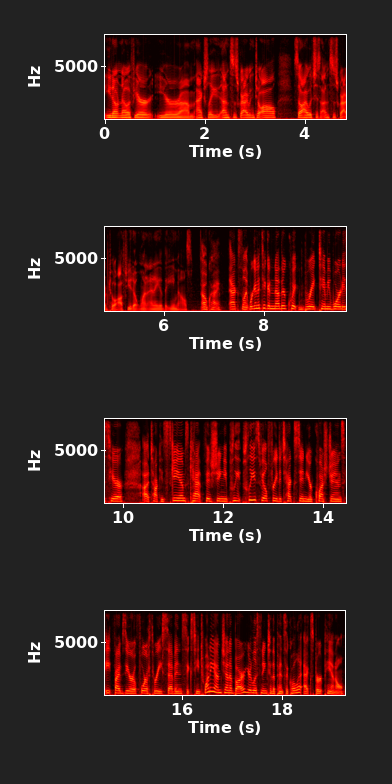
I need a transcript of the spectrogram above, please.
you don't know if you're you're um, actually unsubscribing to all so i would just unsubscribe to all if you don't want any of the emails Okay, excellent. We're going to take another quick break. Tammy Ward is here uh, talking scams, catfishing. You please, please feel free to text in your questions 850 437 1620. I'm Jenna Barr. You're listening to the Pensacola Expert Panel.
